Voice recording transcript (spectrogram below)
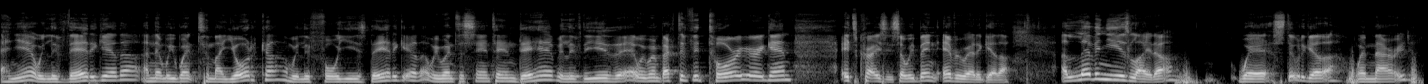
and yeah, we lived there together. And then we went to Mallorca. We lived four years there together. We went to Santander. We lived a year there. We went back to Vitoria again. It's crazy. So we've been everywhere together. Eleven years later, we're still together. We're married.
